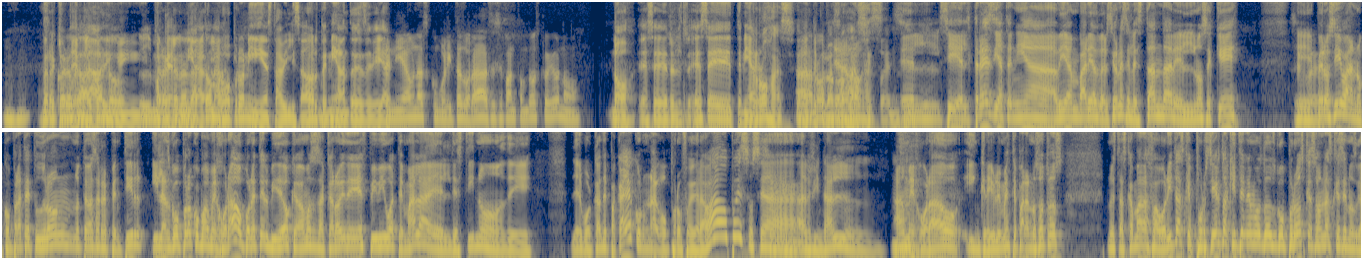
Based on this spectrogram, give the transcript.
Me recuerdo que cuando, me recuerdo la, la, GoPro ni estabilizador tenía, antes se veía. Tenía unas como doradas, ese Phantom 2, creo yo, ¿no? No, ese, era el, ese tenía rojas. Ah, eran de color rojas. Sí, pues. el, sí, el 3 ya tenía, habían varias versiones, el estándar, el no sé qué. Eh, pero sí, bueno, comprate tu dron, no te vas a arrepentir. Y las GoPro, como ha mejorado, ponete el video que vamos a sacar hoy de FPV Guatemala, el destino de, del volcán de Pacaya, con una GoPro fue grabado, pues. O sea, al final han mejorado increíblemente para nosotros nuestras cámaras favoritas. Que por cierto, aquí tenemos dos GoPros que son las que se nos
